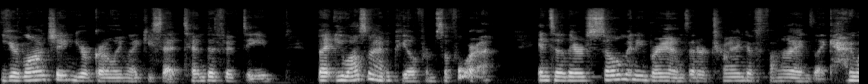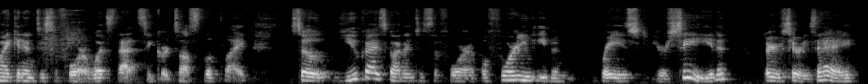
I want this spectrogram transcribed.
you're launching, you're growing, like you said, 10 to 50, but you also had appeal from Sephora. And so there's so many brands that are trying to find like, how do I get into Sephora? What's that secret sauce look like? So you guys got into Sephora before you even raised your seed or your series A.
